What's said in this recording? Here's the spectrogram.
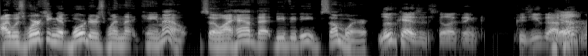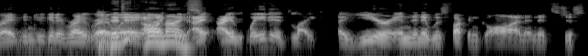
I was working at Borders when that came out, so I have that DVD somewhere. Luke has it still, I think, because you got Yeah. it right. Didn't you get it right right you? away? Oh, I, nice. I I waited like a year, and then it was fucking gone. And it's just,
